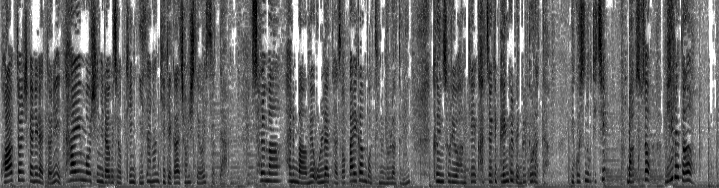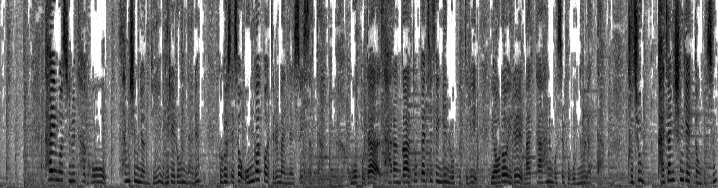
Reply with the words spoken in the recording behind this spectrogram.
과학 전시관에 갔더니 타임머신이라고 적힌 이상한 기계가 전시되어 있었다. 설마 하는 마음에 올라타서 빨간 버튼을 눌렀더니 큰 소리와 함께 갑자기 뱅글뱅글 돌았다. 이곳은 어디지? 맙소사 미래다. 타임머신을 타고 30년 뒤 미래로 온 나는 그곳에서 온갖 것들을 만날 수 있었다. 무엇보다 사람과 똑같이 생긴 로봇들이 여러 일을 맡아 하는 것을 보고 놀랐다. 그중 가장 신기했던 것은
